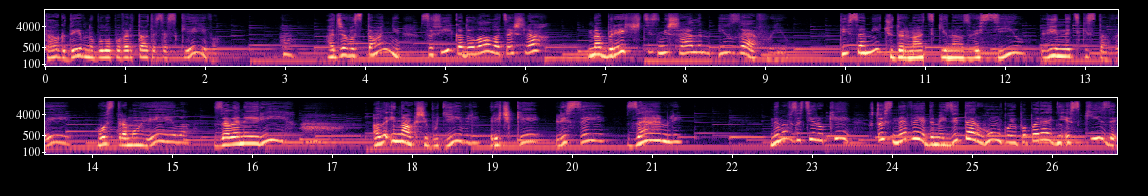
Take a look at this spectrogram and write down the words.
Так дивно було повертатися з Києва. Адже востаннє Софійка долала цей шлях на бричці з Мішелем і Юзефою. Ті самі чудернацькі назви сіл, Вінницькі стави, гостра могила, зелений ріг, але інакші будівлі, річки, ліси, землі. Немов за ці роки хтось невидимий зітер гумкою попередні ескізи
